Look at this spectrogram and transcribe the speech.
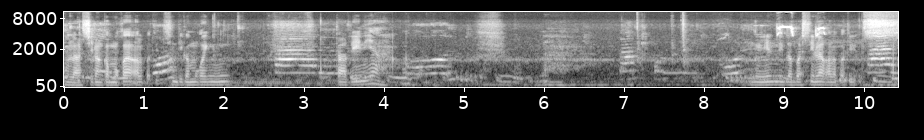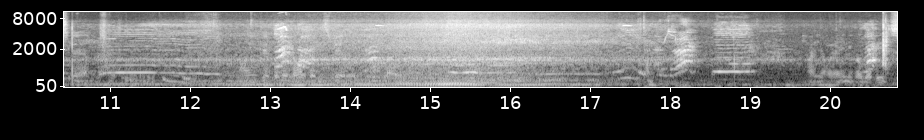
Wala silang kamukha kalapatits. Hindi kamukha yung tatay niya. Ngayon nilabas nila kalapatits. Ayan. Nila kalapatits pero Ayaw kaya ini kalapatits.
